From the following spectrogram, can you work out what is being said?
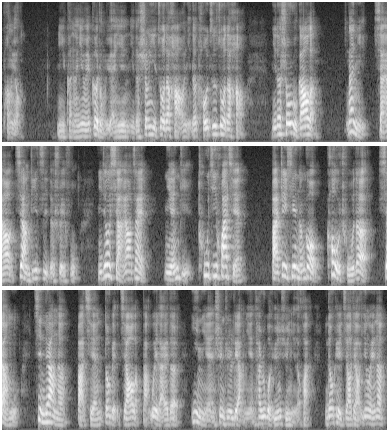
朋友，你可能因为各种原因，你的生意做得好，你的投资做得好，你的收入高了，那你想要降低自己的税负，你就想要在年底突击花钱，把这些能够扣除的项目尽量呢把钱都给交了，把未来的一年甚至两年，他如果允许你的话，你都可以交掉，因为呢。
